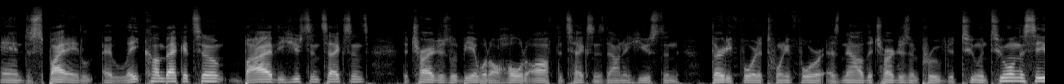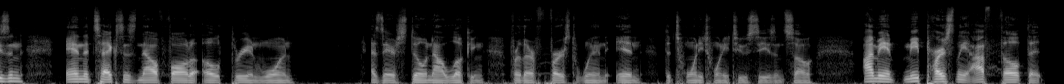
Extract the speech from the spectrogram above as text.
And despite a, a late comeback attempt by the Houston Texans, the Chargers would be able to hold off the Texans down in Houston 34 to 24 as now the Chargers improved to 2 and 2 on the season and the Texans now fall to 0-3 and 1 as they are still now looking for their first win in the 2022 season. So, I mean, me personally, I felt that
